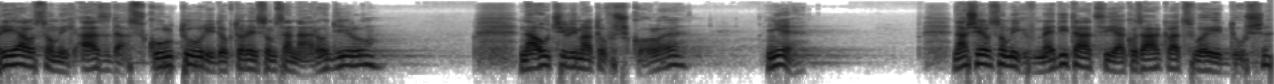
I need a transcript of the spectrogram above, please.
Prijal som ich azda z kultúry, do ktorej som sa narodil, Naučili ma to v škole? Nie. Našiel som ich v meditácii ako základ svojej duše?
